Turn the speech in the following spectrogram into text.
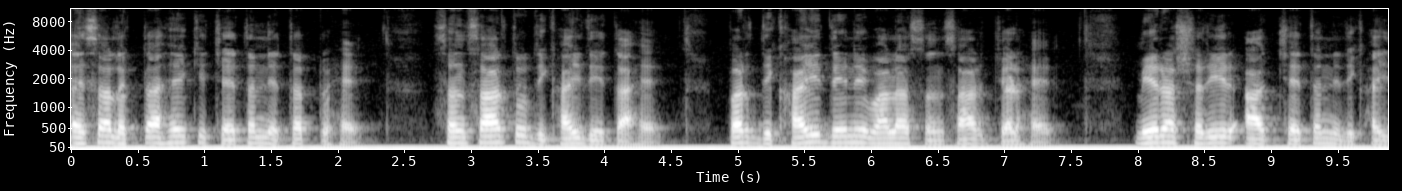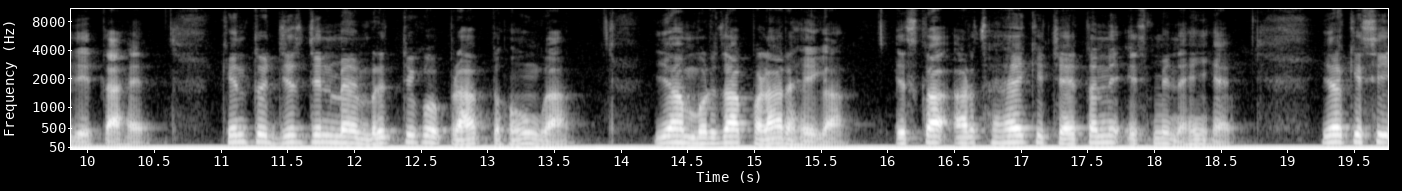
ऐसा लगता है कि चैतन्य तत्व है। संसार तो दिखाई देता है, पर दिखाई देने वाला संसार जड़ है। मेरा शरीर आज चैतन्य दिखाई देता है, किंतु जिस दिन मैं मृत्यु को प्राप्त होऊँगा, यह मुर्दा पड़ा रहेगा। इसका अर्थ है कि चैतन्य इसमें नहीं है। यह किसी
